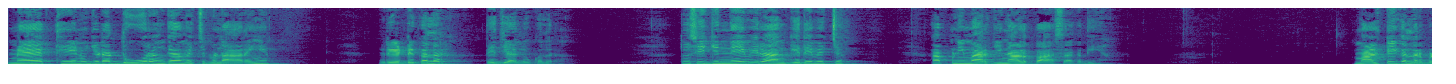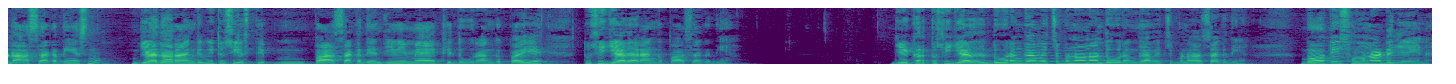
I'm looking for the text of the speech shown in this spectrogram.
ਮੈਂ ਇੱਥੇ ਇਹਨੂੰ ਜਿਹੜਾ ਦੋ ਰੰਗਾਂ ਵਿੱਚ ਬਣਾ ਰਹੀ ਹਾਂ ਰੈੱਡ ਕਲਰ ਤੇ ਯੈਲੋ ਕਲਰ ਤੁਸੀਂ ਜਿੰਨੇ ਵੀ ਰੰਗ ਇਹਦੇ ਵਿੱਚ ਆਪਣੀ ਮਰਜ਼ੀ ਨਾਲ ਪਾ ਸਕਦੇ ਆ। ਮਲਟੀ ਕਲਰ ਬਣਾ ਸਕਦੇ ਆ ਇਸ ਨੂੰ। ਜ਼ਿਆਦਾ ਰੰਗ ਵੀ ਤੁਸੀਂ ਇਸ ਤੇ ਪਾ ਸਕਦੇ ਆ ਜਿਵੇਂ ਮੈਂ ਇੱਥੇ ਦੋ ਰੰਗ ਪਾਏ ਆ, ਤੁਸੀਂ ਜ਼ਿਆਦਾ ਰੰਗ ਪਾ ਸਕਦੇ ਆ ਜੇਕਰ ਤੁਸੀਂ ਜ਼ਿਆ- ਦੋ ਰੰਗਾਂ ਵਿੱਚ ਬਣਾਉਣਾ, ਦੋ ਰੰਗਾਂ ਵਿੱਚ ਬਣਾ ਸਕਦੇ ਆ ਬਹੁਤ ਹੀ ਸੋਹਣਾ ਡਿਜ਼ਾਈਨ ਹੈ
